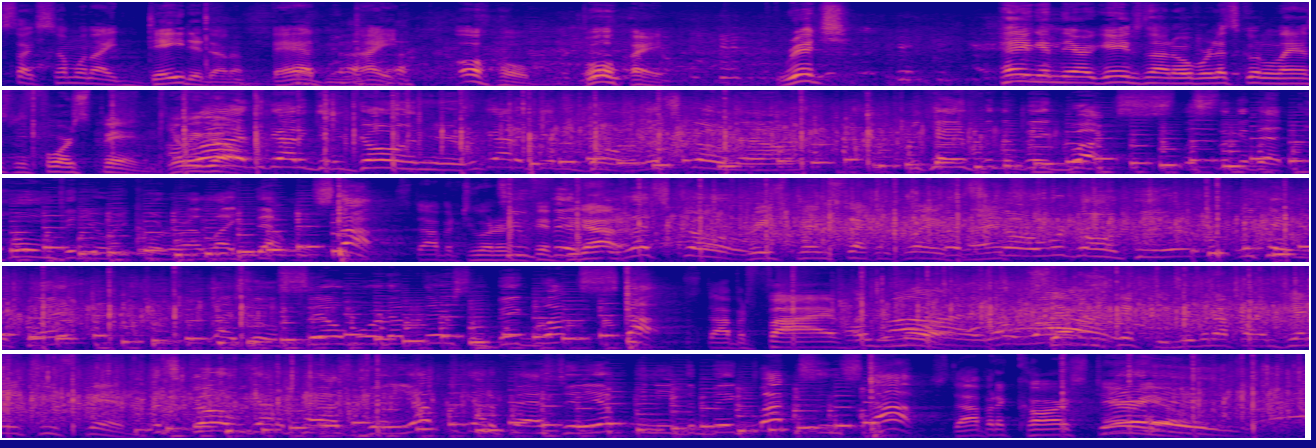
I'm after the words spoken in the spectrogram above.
Looks like someone I dated on a bad night. Oh, boy. Rich, hang in there. Game's not over. Let's go to Lance with four spins. Here we All right, go. we gotta get it going here. We gotta get it going. Let's go now. We came for the big bucks. Let's look at that home video recorder. I like that one. Stop. Stop at $250. 250. Let's go. Three spins, second place, Let's Lance. go. We're going, Peter. We came to play. Nice little sailboard up there. Some big bucks. Stop. Stop at 500 All more. right, all right. 750. Moving up on Jennie, two spins. Let's go. We gotta pass Jennie up. We gotta pass Jennie up. We need the big bucks and stop. Stop at a car stereo. Hey.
